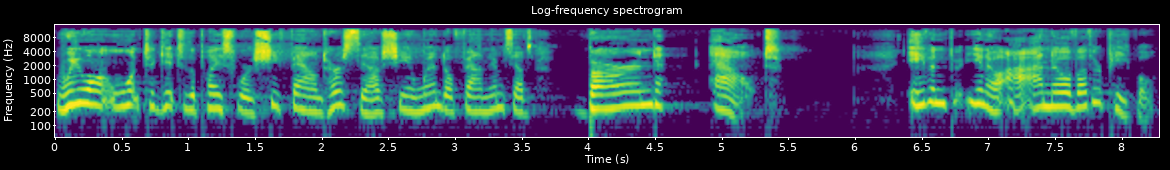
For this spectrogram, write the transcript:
We won't want to get to the place where she found herself, she and Wendell found themselves burned out. Even, you know, I, I, know of other people,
